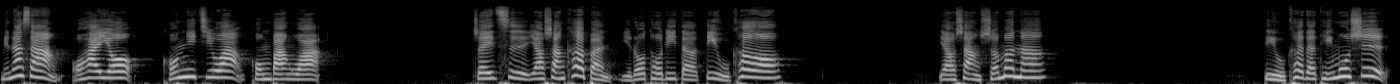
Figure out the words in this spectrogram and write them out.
皆さん、おはよう、こんにちは、こんばんは。这一次要上课本《以肉托地》的第五课哦。要上什么呢？第五课的题目是“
